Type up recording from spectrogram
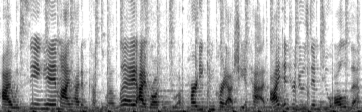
I was seeing him, I had him come to LA, I brought him to a party Kim Kardashian had. I introduced him to all of them.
